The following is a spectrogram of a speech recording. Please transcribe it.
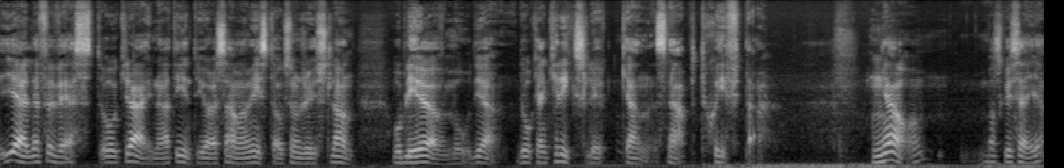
gäller för väst och Ukraina att inte göra samma misstag som Ryssland och bli övermodiga. Då kan krigslyckan snabbt skifta. Ja, vad ska vi säga?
